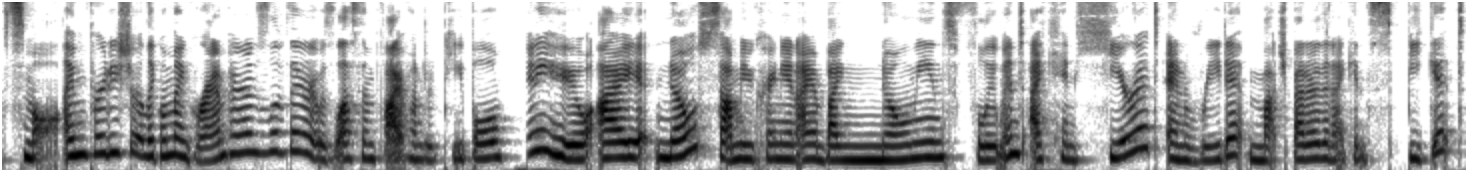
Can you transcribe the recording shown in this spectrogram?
small. I'm pretty sure, like when my grandparents lived there, it was less than 500 people. Anywho, I know some Ukrainian. I am by no means fluent. I can hear it and read it much better than I can speak it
